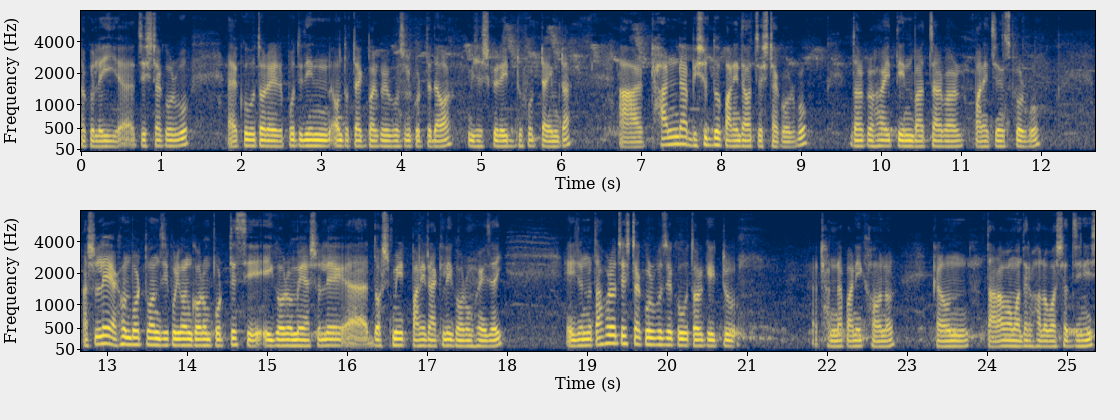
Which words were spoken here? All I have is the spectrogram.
সকলেই চেষ্টা করব কবুতরের প্রতিদিন অন্তত একবার করে গোসল করতে দেওয়া, বিশেষ করে এই দুপুর টাইমটা। আর ঠান্ডা, বিশুদ্ধ পানি দেওয়ার চেষ্টা করব। দরকার হয় তিনবার, চারবার পানি চেঞ্জ করব। আসলে এখন বর্তমান যে পরিমাণ গরম পড়তেছে, এই গরমে আসলে দশ মিনিট পানি রাখলেই গরম হয়ে যায়। এই জন্য তারপরেও চেষ্টা করব যে কবুতরকে একটু ঠান্ডা পানি খাওয়ানোর। কারণ তারাও আমাদের ভালোবাসার জিনিস।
